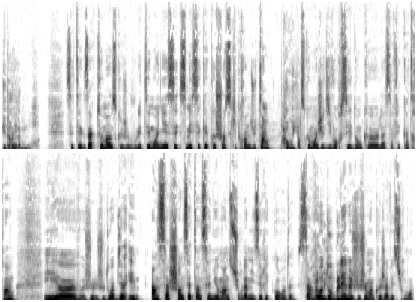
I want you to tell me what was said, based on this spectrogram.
et dans Oui. l'amour. c'est exactement ce que je voulais témoigner c'est mais c'est quelque chose qui prend du temps Ah oui, Parce que moi, j'ai divorcé, donc euh, là, ça fait quatre ans. Et euh, je, je dois bien. Et en sachant cet enseignement sur la miséricorde, ça Bah oui. redoublait le jugement que j'avais sur moi.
